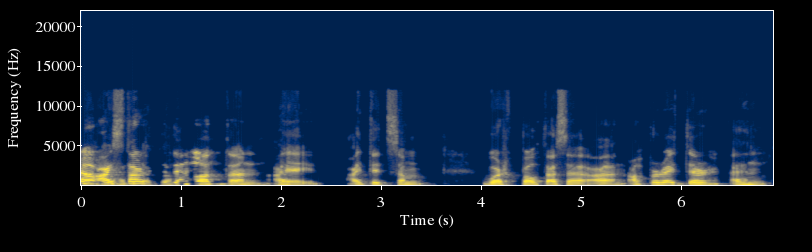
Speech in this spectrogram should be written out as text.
no, I started in London. Yeah. I I did some work both as a, an operator and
